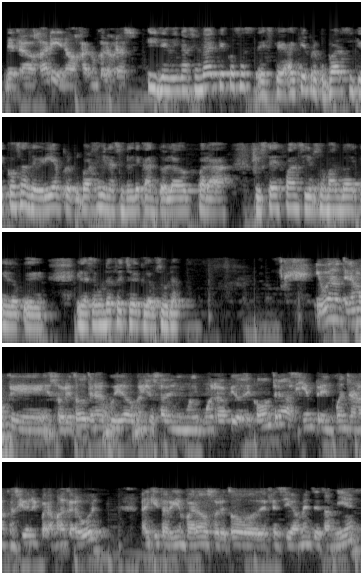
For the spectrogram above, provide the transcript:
de trabajar y de no bajar nunca los brazos. Y de Binacional, ¿qué cosas este, hay que preocuparse y qué cosas deberían preocuparse Binacional de Cantolao para que ustedes puedan seguir sumando en lo que en la segunda fecha de clausura? Y bueno, tenemos que sobre todo tener cuidado con ellos salen muy, muy rápido de contra, siempre encuentran ocasiones para marcar gol. Hay que estar bien parados, sobre todo defensivamente también,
